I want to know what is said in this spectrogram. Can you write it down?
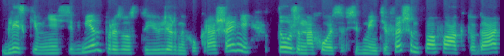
близкий мне сегмент производства ювелирных украшений тоже находится в сегменте фэшн по факту, да,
